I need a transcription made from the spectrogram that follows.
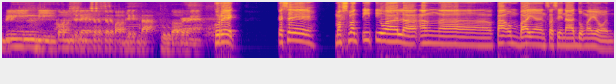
bringing the confidence of the public back to government. Correct. Kasi mas magtitiwala ang ah, taong bayan sa Senado ngayon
